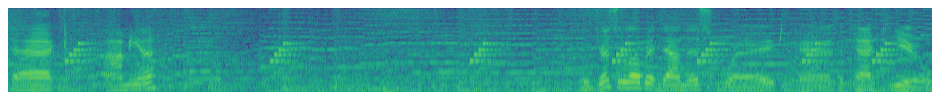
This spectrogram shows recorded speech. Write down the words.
Attack Amia. Move just a little bit down this way and attack you.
